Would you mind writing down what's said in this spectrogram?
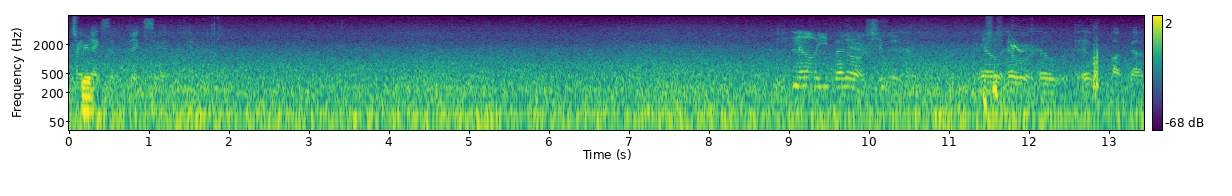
It's weird. No, you better shooting him. He'll, he'll, he'll, he'll fuck up,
